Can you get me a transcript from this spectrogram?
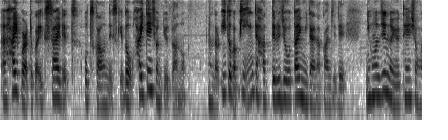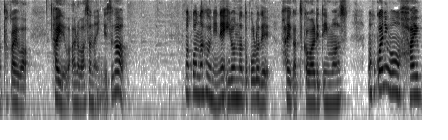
ハイパーとか excited を使うんですけどハイテンションっていうとあのなんだろう糸がピーンって張ってる状態みたいな感じで日本人の言うテンションが高いは「はい」では表さないんですが、まあ、こんな風にねいろんなところで「はい」が使われています。まあ、他にも「ハイ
